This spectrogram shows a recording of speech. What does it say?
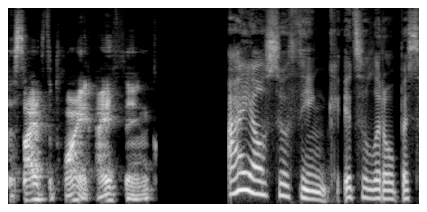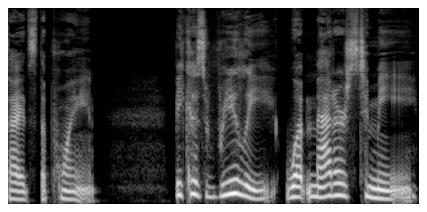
besides the point i think. I also think it's a little besides the point because really what matters to me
